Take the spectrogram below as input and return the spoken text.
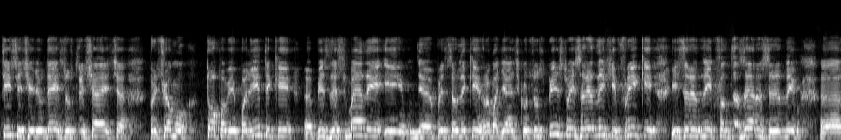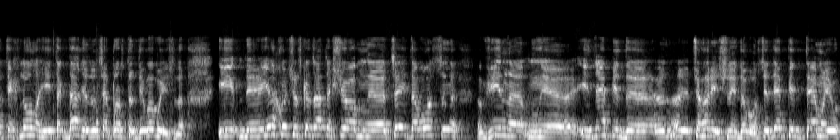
тисячі людей зустрічаються, причому топові політики, е, бізнесмени і е, представники громадянського суспільства, і серед них і фріки, і серед них фантазери, серед них е, технологи і так далі. Ну це просто дивовижно. І я хочу сказати, що цей Давос він іде під цьогорічний Давос, іде під темою.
